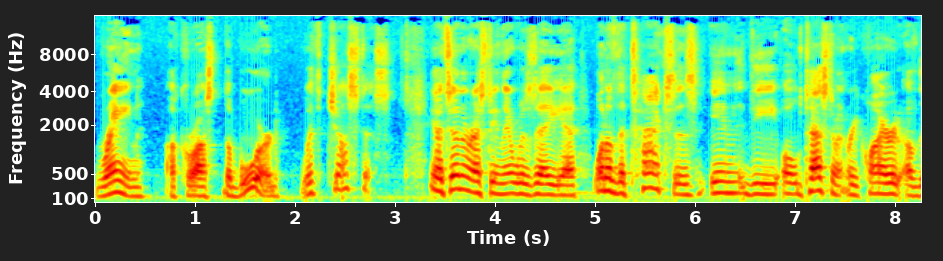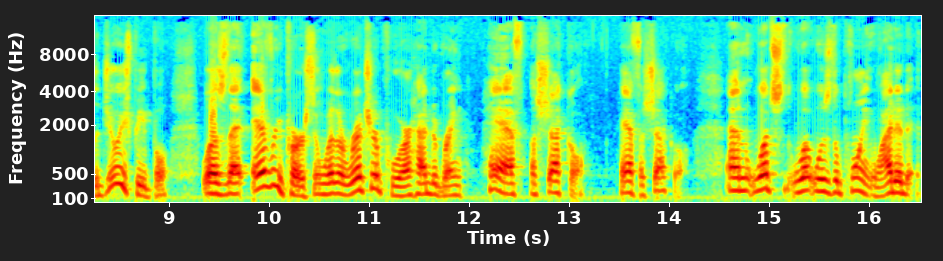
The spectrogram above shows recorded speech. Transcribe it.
reign across the board with justice. You know, it's interesting. There was a uh, one of the taxes in the Old Testament required of the Jewish people was that every person, whether rich or poor, had to bring half a shekel, half a shekel. And what's what was the point? Why did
